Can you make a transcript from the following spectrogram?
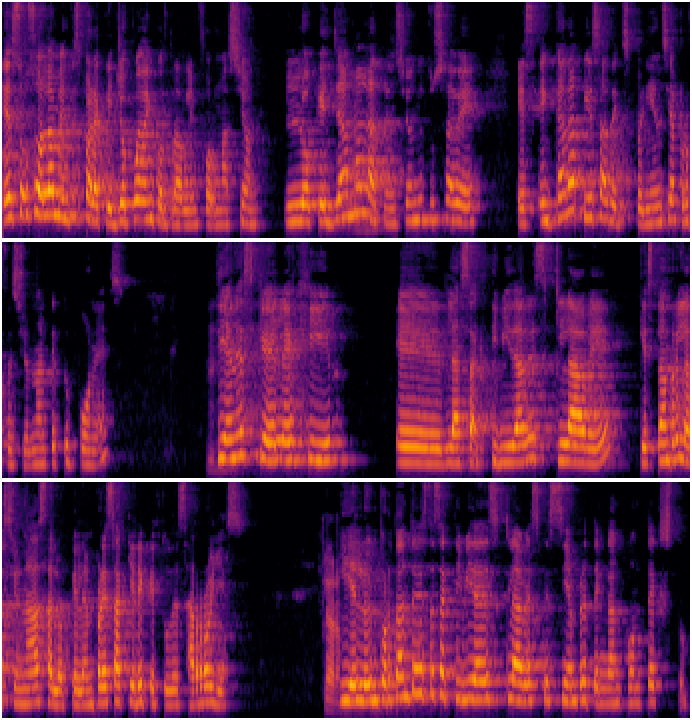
eso solamente es para que yo pueda encontrar la información. Lo que llama la atención de tu CV es en cada pieza de experiencia profesional que tú pones, tienes que elegir eh, las actividades clave que están relacionadas a lo que la empresa quiere que tú desarrolles. Claro. Y lo importante de estas actividades clave es que siempre tengan contexto.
